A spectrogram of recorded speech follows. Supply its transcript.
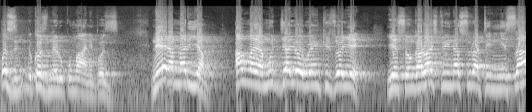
Kozi ne lukumaani pozi naye era mariyamu allah yamugjayo olw'enkizo ye. Yensonga lwaki tulina surati nisa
